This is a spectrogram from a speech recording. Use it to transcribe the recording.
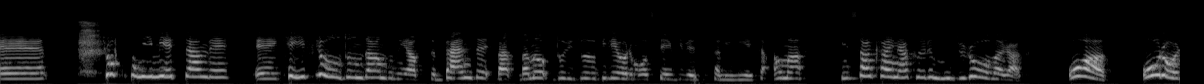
Ee, çok samimiyetten ve e, keyifli olduğundan bunu yaptı. Ben de ben, bana duyduğu biliyorum o sevgi ve samimiyeti ama insan kaynakları müdürü olarak o an o rol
